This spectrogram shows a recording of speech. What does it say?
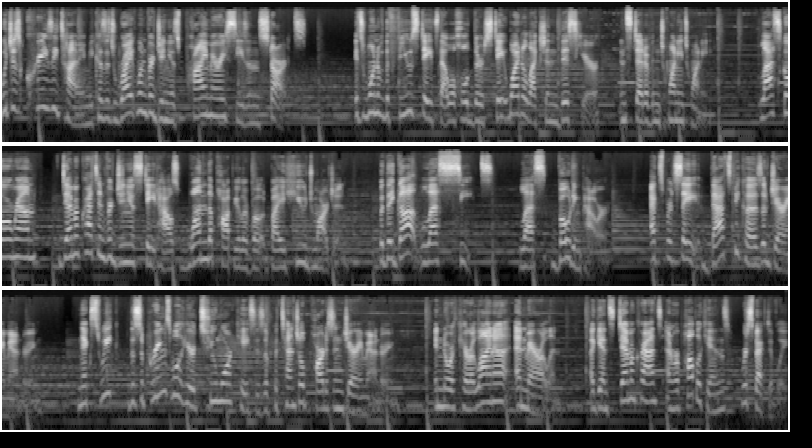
which is crazy timing because it's right when Virginia's primary season starts. It's one of the few states that will hold their statewide election this year instead of in 2020. Last go around, Democrats in Virginia's state house won the popular vote by a huge margin, but they got less seats, less voting power. Experts say that's because of gerrymandering. Next week, the Supremes will hear two more cases of potential partisan gerrymandering in North Carolina and Maryland against Democrats and Republicans, respectively.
